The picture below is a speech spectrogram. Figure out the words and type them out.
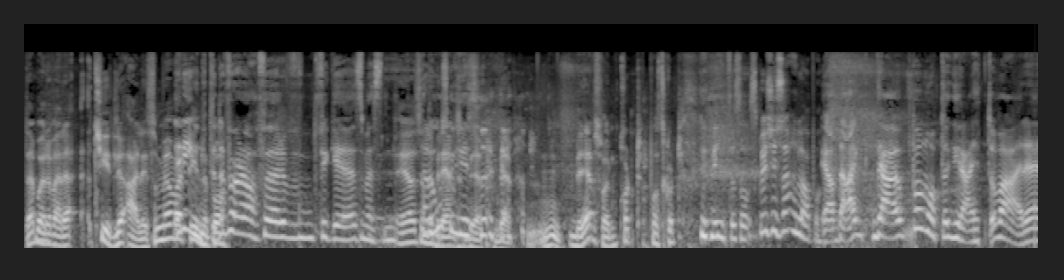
Det er bare å være tydelig og ærlig, som vi har vært inne på. Ringte du før, da? Før jeg fikk SMS-en? Ja, så det brev, brev, brev. Brevsform. Kort. Postkort. Skal vi kysse? La på. Ja, det er, det er jo på en måte greit å være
